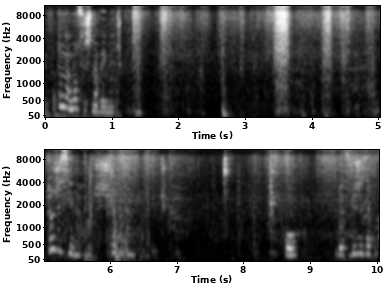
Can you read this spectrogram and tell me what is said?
І потім наносиш на вимічку. Ти теж сіна хочеш? Що там? О, будь біжи за Вже.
